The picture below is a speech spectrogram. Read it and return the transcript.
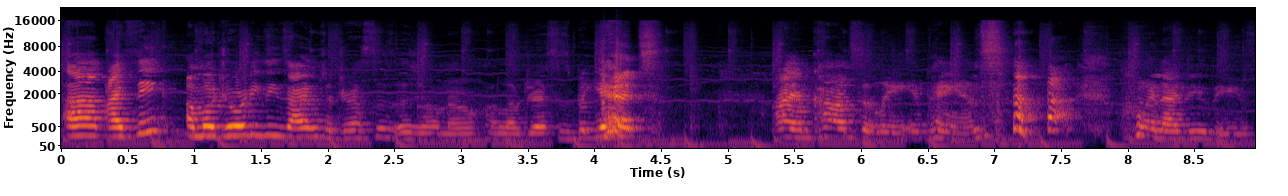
Um, I think a majority of these items are dresses. As y'all know, I love dresses. But yet, I am constantly in pants when I do these.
